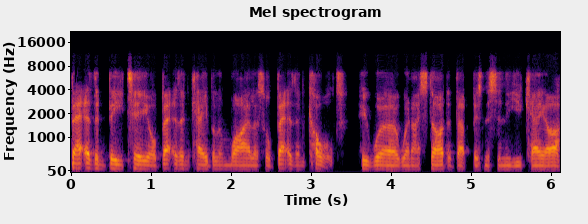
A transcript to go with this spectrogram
better than BT or better than Cable and Wireless or better than Colt, who were, when I started that business in the UK, are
